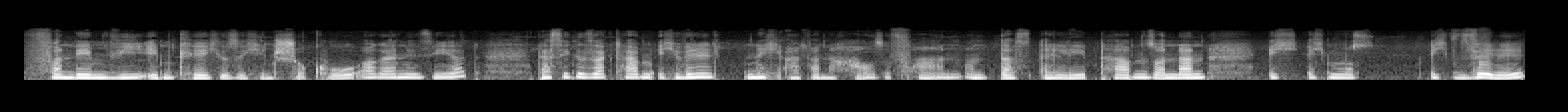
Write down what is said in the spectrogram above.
von dem, wie eben Kirche sich in Schoko organisiert, dass Sie gesagt haben, ich will nicht einfach nach Hause fahren und das erlebt haben, sondern ich, ich muss, ich will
